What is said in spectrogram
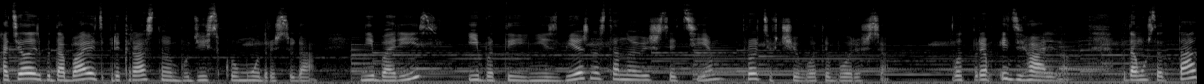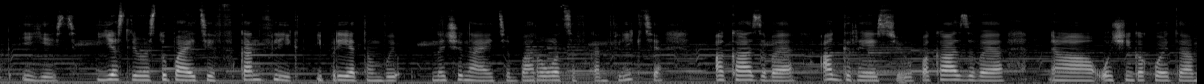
Хотелось бы добавить прекрасную буддийскую мудрость сюда. Не борись, ибо ты неизбежно становишься тем, против чего ты борешься. Вот прям идеально, потому что так и есть. Если вы вступаете в конфликт и при этом вы начинаете бороться в конфликте, оказывая агрессию, показывая а, очень какой-то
